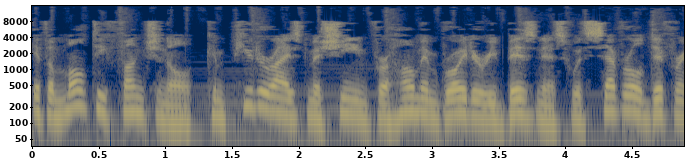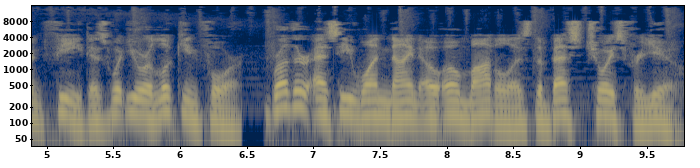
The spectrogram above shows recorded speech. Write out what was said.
if a multifunctional, computerized machine for home embroidery business with several different feet is what you are looking for, Brother SE1900 model is the best choice for you.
